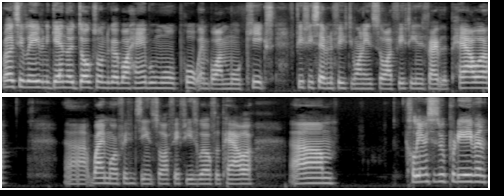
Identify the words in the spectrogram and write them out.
relatively even again, though Dogs wanted to go by handball more. Port went by more kicks. 57 to 51 inside, 50 in favour of the power. Uh, way more efficiency inside 50 as well for the power. Um, clearances were pretty even.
